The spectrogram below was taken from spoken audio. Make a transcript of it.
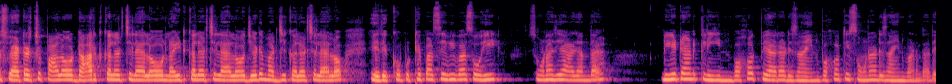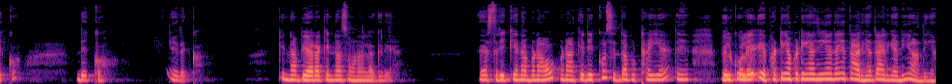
ਸਵੈਟਰ ਚ ਪਾ ਲਓ ਡਾਰਕ ਕਲਰ ਚ ਲੈ ਲਓ ਲਾਈਟ ਕਲਰ ਚ ਲੈ ਲਓ, ਜਿਹੜੇ ਮਰਜ਼ੀ ਕਲਰ ਚ ਲੈ ਲਓ। ਇਹ ਦੇਖੋ, ਪੁੱਠੇ ਪਾਸੇ ਵੀ ਬਸ ਉਹੀ ਸੋਹਣਾ ਜਿਹਾ ਆ ਜਾਂਦਾ। ਹੈ ਨੀਟ ਐਂਡ ਕਲੀਨ ਬਹੁਤ ਪਿਆਰਾ ਡਿਜ਼ਾਈਨ ਬਹੁਤ ਹੀ ਸੋਹਣਾ ਡਿਜ਼ਾਈਨ ਬਣਦਾ, ਦੇਖੋ। ਦੇਖੋ, ਇਹ ਦੇਖੋ। ਕਿੰਨਾ ਪਿਆਰਾ, ਕਿੰਨਾ ਸੋਹਣਾ ਲੱਗ ਰਿਹਾ। ਇਸ ਤਰੀਕੇ ਨਾਲ ਬਣਾਓ, ਬਣਾ ਕੇ ਦੇਖੋ, ਸਿੱਧਾ ਪੁੱਠਾ ਹੀ ਹੈ ਤੇ ਬਿਲਕੁਲ ਇਹ ਫਟੀਆਂ ਫਟੀਆਂ ਜੀਆਂ ਨੇ ਧਾਰੀਆਂ ਧਾਰੀਆਂ ਨਹੀਂ ਆਉਂਦੀਆਂ।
